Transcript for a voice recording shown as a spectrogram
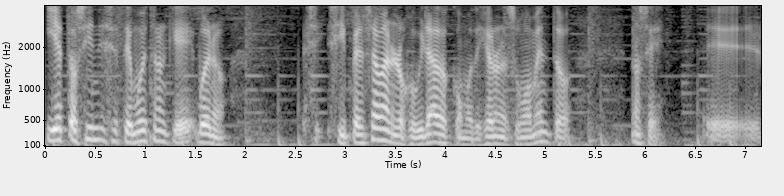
Y estos índices te muestran que, bueno, si, si pensaban en los jubilados como dijeron en su momento, no sé, eh,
